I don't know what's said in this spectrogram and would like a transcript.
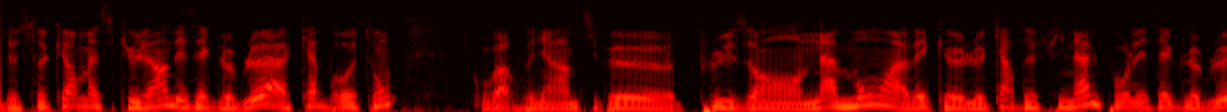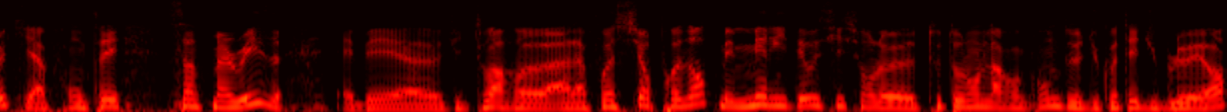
de soccer masculin des Aigles Bleus à Cap-Breton. On va revenir un petit peu plus en amont avec euh, le quart de finale pour les Aigles Bleus qui affrontaient St. Mary's. Eh bien, euh, victoire euh, à la fois surprenante mais méritée aussi sur le, tout au long de la rencontre du côté du Bleu et Or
